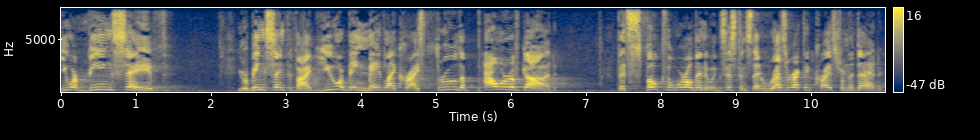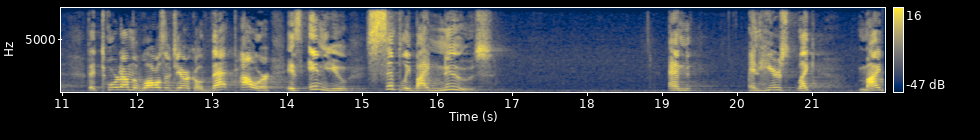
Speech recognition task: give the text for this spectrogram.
You are being saved. You are being sanctified. You are being made like Christ through the power of God that spoke the world into existence, that resurrected Christ from the dead, that tore down the walls of Jericho. That power is in you simply by news. And and here's like my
